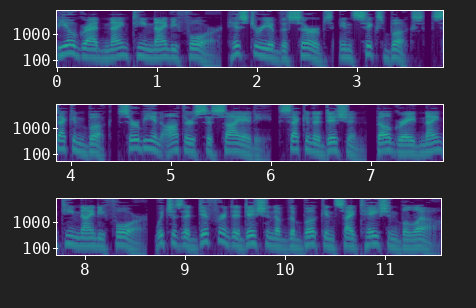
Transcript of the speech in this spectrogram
Beograd 1994 History of the Serbs in six books, second book, Serbian Authors Society, second edition, Belgrade 1994, which is a different edition of the book in citation below.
